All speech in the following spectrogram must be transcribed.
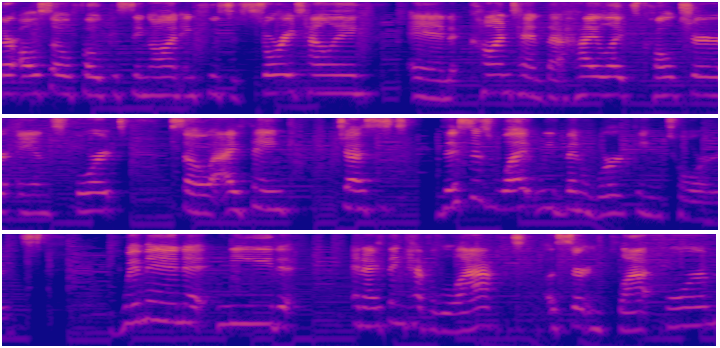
They're also focusing on inclusive storytelling and content that highlights culture and sport. So I think just this is what we've been working towards. Women need, and I think have lacked a certain platform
